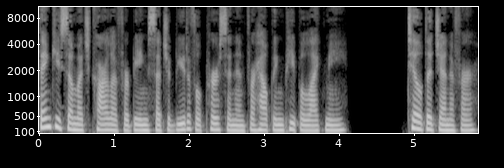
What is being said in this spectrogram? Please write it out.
Thank you so much, Carla, for being such a beautiful person and for helping people like me. Tilda Jennifer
